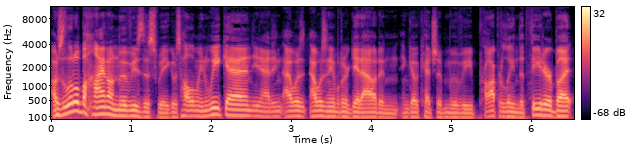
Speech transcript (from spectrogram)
I was a little behind on movies this week. It was Halloween weekend. You know, I didn't. I was I wasn't able to get out and, and go catch a movie properly in the theater, but.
